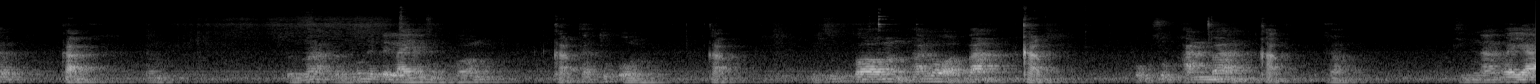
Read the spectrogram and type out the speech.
ครับ ครับส่วนมากผมก็ไม่เป็นไรนะผมพร้อม ครับแทบทุกองค์ครับมีสุกรบ้างพระรอดบ้างครับผมสุพรรณบ้างครับ ครับทิมนางพญา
